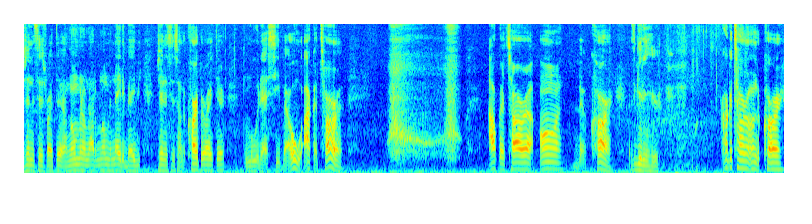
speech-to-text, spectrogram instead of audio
Genesis right there. Aluminum, not illuminated, baby. Genesis on the carpet right there move that seat back. Oh, Alcantara. Alcantara on the car. Let's get in here. Alcantara on the car.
